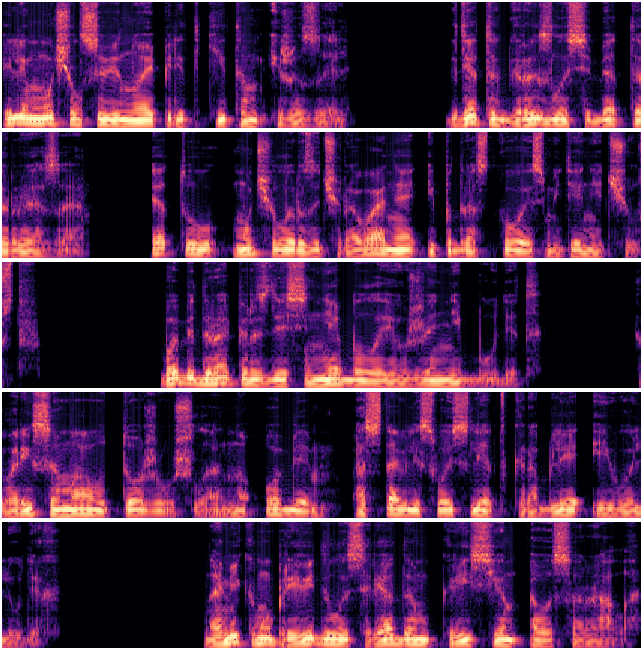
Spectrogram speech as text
или мучился виной перед Китом и Жизель. Где-то грызла себя Тереза. Эту мучило разочарование и подростковое смятение чувств. Бобби Драпер здесь не было и уже не будет. Клариса Мау тоже ушла, но обе оставили свой след в корабле и его людях. На миг ему привиделась рядом Крисьян Авасарала.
